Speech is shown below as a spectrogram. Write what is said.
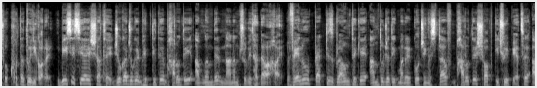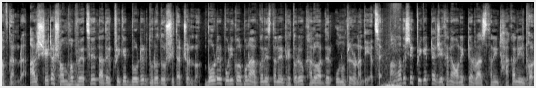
সখ্যতা তৈরি করে। বিসিসিআই এর সাথে যোগাযোগের ভিত্তিতে ভারতেই আফগানদের নানান সুবিধা দেওয়া হয়। ভেনু প্র্যাকটিস গ্রাউন্ড থেকে আন্তর্জাতিক মানের কোচিং স্টাফ ভারতে সবকিছুই পেয়েছে আফগানরা। আর সেটা সম্ভব হয়েছে তাদের ক্রিকেট বোর্ডের দূরদর্শিতার জন্য। বোর্ডের পরিকল্পনা আফগানিস্তানের ভেতরেও খেলোয়াড়দের অনুপ্রেরণা দিয়েছে। বাংলাদেশের ক্রিকেটটা যেখানে অনেকটা রাজধানী ঢাকা নির্ভর,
